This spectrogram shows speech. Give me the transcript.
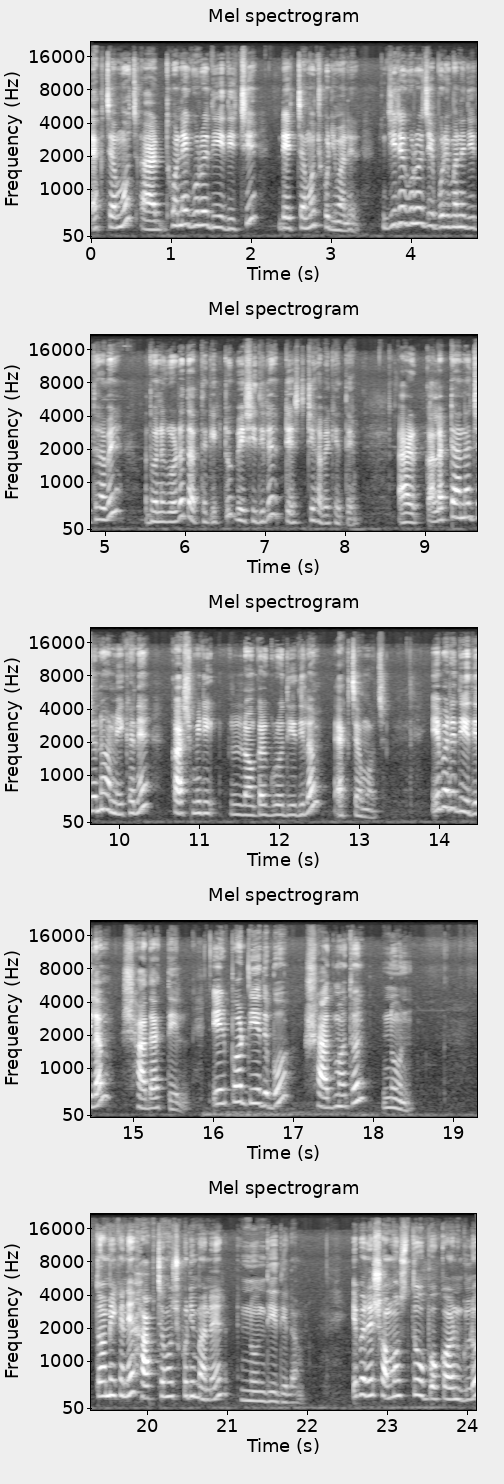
এক চামচ আর ধনে গুঁড়ো দিয়ে দিচ্ছি দেড় চামচ পরিমাণের। জিরে গুঁড়ো যে পরিমাণে দিতে হবে, ধনে গুঁড়োটা তার থেকে একটু বেশি দিলে টেস্টি হবে খেতে। আর কালারটা আনার জন্য আমি এখানে কাশ্মীরি লঙ্কার গুঁড়ো দিয়ে দিলাম এক চামচ। এবারে দিয়ে দিলাম সাদা তেল। এরপর দিয়ে দেব স্বাদ মতন নুন। তো আমি এখানে হাফ চামচ পরিমাণের নুন দিয়ে দিলাম। এবারে সমস্ত উপকরণগুলো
